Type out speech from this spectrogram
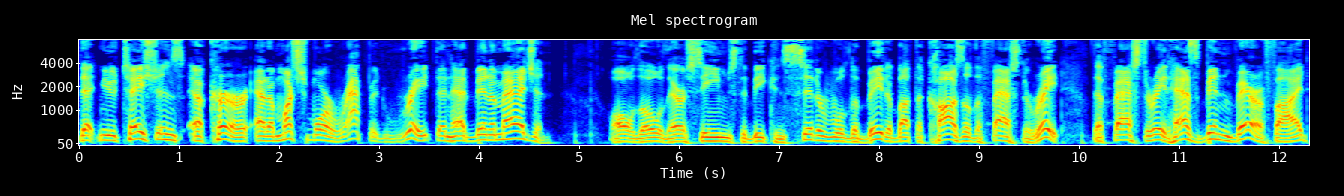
that mutations occur at a much more rapid rate than had been imagined. Although there seems to be considerable debate about the cause of the faster rate, the faster rate has been verified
